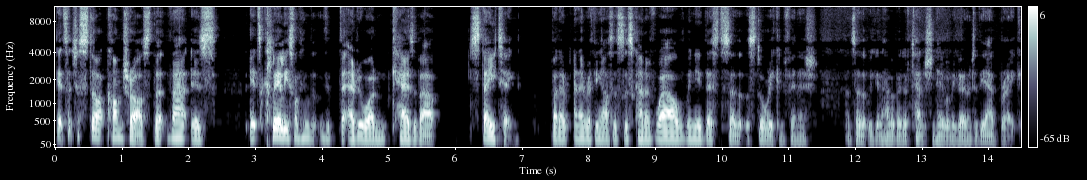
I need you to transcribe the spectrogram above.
it's such a stark contrast that that is. It's clearly something that, that everyone cares about stating, but and everything else is just kind of well, we need this so that the story can finish, and so that we can have a bit of tension here when we go into the ad break.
